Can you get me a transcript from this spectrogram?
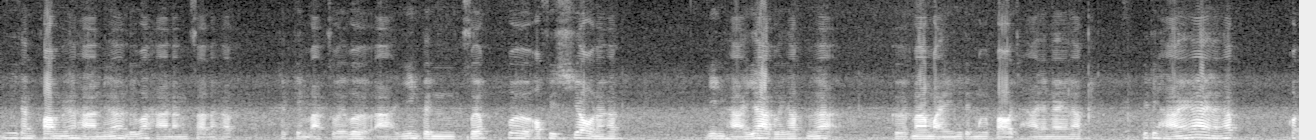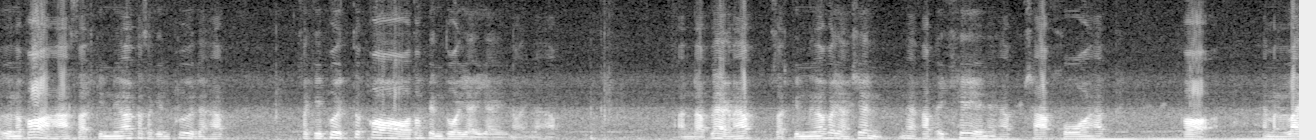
วิธีการฟาร์มเนื้อหาเนื้อหรือว่าหาหนังสัตว์นะครับจากเกม Ark Survivor อะยิ่งเป็นเซิร์ฟเวอร์ออฟฟิเชียลนะครับ ยิ่งหายากเลยครับ เนื้อเกิดมาใหม่มีแต่มือเปล่าจะหายังไงครับ วิธีหาง่ายๆนะครับ ก่อนอื่นเราก็หาสัตว์กินเนื้อกับสัตว์กินพืชนะครับ สัตว์กินพืชก็ต้องเป็นตัวใหญ่ๆหน่อยนะครับ อันดับแรกนะครับ สัตว์กินเนื้อก็อย่างเช่นนะครับไอ้เข้นะครับ ชาโคนะครับ ก็ให้มันไล่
